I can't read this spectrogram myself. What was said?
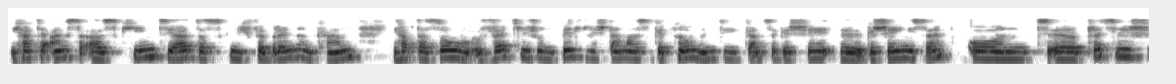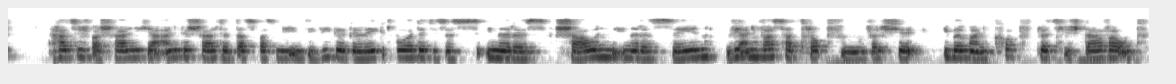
Ich hatte Angst als Kind, ja, dass mich verbrennen kann. Ich habe das so wörtlich und bildlich damals genommen, die ganze Gesche äh, Geschehnisse. Und äh, plötzlich hat sich wahrscheinlich ja eingeschaltet, das, was mir in die Wiege gelegt wurde, dieses inneres Schauen, inneres Sehen, wie ein Wassertropfen, welche über meinen Kopf plötzlich da war und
